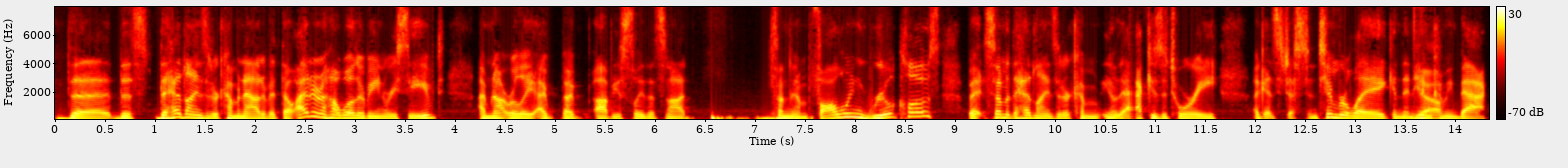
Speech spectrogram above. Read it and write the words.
the the the headlines that are coming out of it though. I don't know how well they're being received. I'm not really. I, I obviously that's not something I'm following real close. But some of the headlines that are coming, you know, the accusatory against Justin Timberlake, and then him Yeah. coming back,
